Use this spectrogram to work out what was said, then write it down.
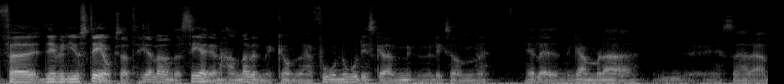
För det är väl just det också att hela den där serien handlar väl mycket om den här fornnordiska liksom, eller gamla så här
